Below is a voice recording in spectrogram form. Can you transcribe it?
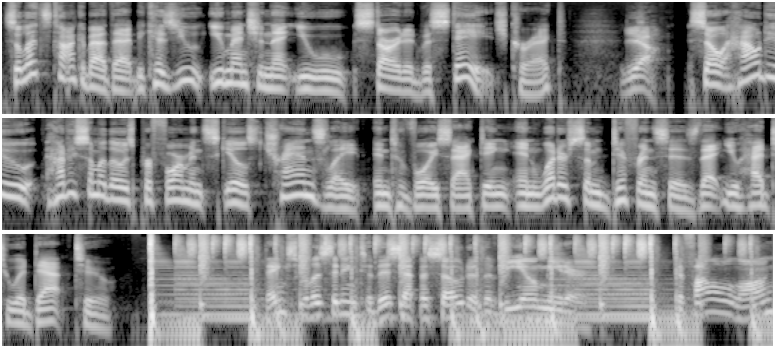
So let's talk about that because you you mentioned that you started with stage, correct? Yeah. So how do how do some of those performance skills translate into voice acting and what are some differences that you had to adapt to? Thanks for listening to this episode of the VO Meter. To follow along,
